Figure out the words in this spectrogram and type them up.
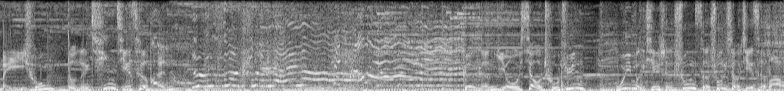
每一冲都能清洁厕盆。蓝色水来了，更好。更能有效除菌，威猛先生双色双效洁厕宝，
